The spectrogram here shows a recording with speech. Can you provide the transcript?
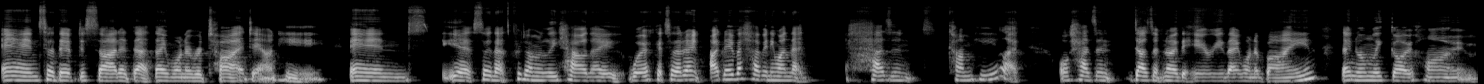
And so they've decided that they want to retire down here. And yeah, so that's predominantly how they work it. So I don't, I never have anyone that hasn't come here, like, or hasn't, doesn't know the area they want to buy in. They normally go home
